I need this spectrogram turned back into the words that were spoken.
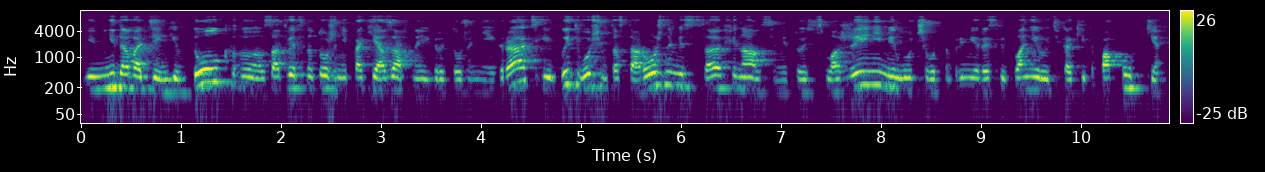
и не давать деньги в долг, э, соответственно, тоже ни в какие азартные игры тоже не играть, и быть, в общем-то, осторожными с финансами, то есть с вложениями, лучше вот, например, если вы планируете какие-то покупки,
